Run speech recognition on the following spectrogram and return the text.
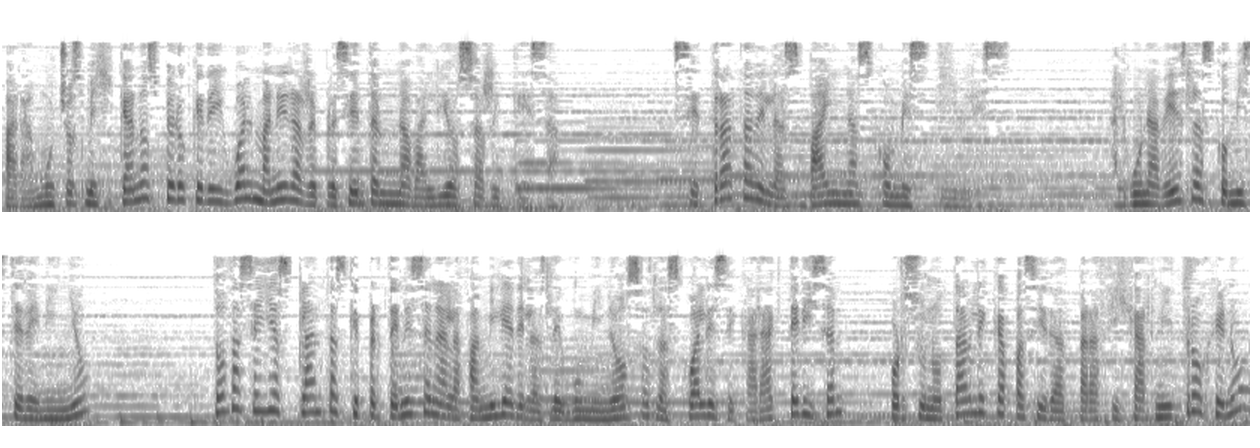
para muchos mexicanos, pero que de igual manera representan una valiosa riqueza. Se trata de las vainas comestibles. ¿Alguna vez las comiste de niño? Todas ellas plantas que pertenecen a la familia de las leguminosas, las cuales se caracterizan por su notable capacidad para fijar nitrógeno,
